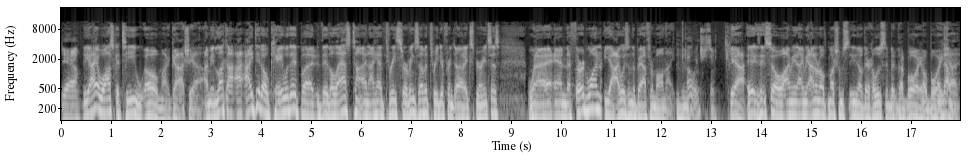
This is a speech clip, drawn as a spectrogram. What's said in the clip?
Yeah. The ayahuasca tea, oh my gosh, yeah. I mean, look, I, I- I did okay with it, but the, the last time I had three servings of it, three different uh, experiences. When I and the third one, yeah, I was in the bathroom all night. Mm-hmm. Oh, interesting. Yeah, it- it- so I mean, I mean, I don't know if mushrooms, you know, they're hallucinating, but the boy, oh boy, Now, yeah.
